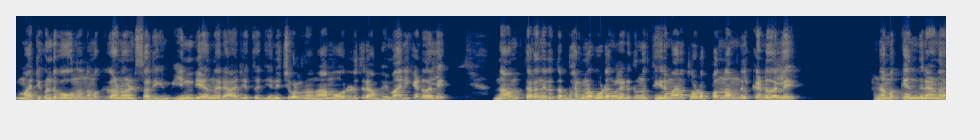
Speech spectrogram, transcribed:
മാറ്റിക്കൊണ്ടു പോകുന്നത് നമുക്ക് കാണുവാൻ സാധിക്കും. ഇന്ത്യ എന്ന രാജ്യത്ത് ജനിച്ചു വളർന്ന നാം ഓരോരുത്തരും അഭിമാനിക്കേണ്ടതല്ലേ? നാം തെരഞ്ഞെടുത്ത ഭരണകൂടങ്ങൾ എടുക്കുന്ന തീരുമാനത്തോടൊപ്പം നാം നിൽക്കേണ്ടതല്ലേ? നമുക്ക് എന്തിനാണ്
